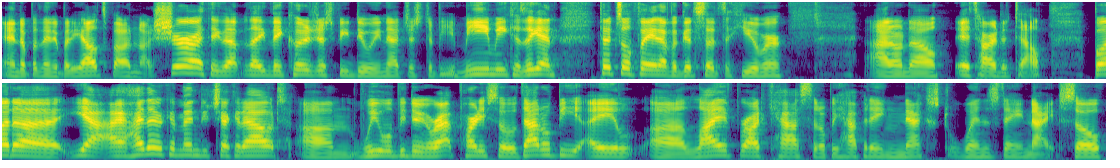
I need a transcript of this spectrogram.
end up with anybody else, but I'm not sure. I think that like they could just be doing that just to be memey because again, Pixel Fade have a good sense of humor. I don't know. It's hard to tell. But uh, yeah, I highly recommend you check it out. Um, we will be doing a wrap party, so that'll be a uh, live broadcast that'll be happening next Wednesday night. So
